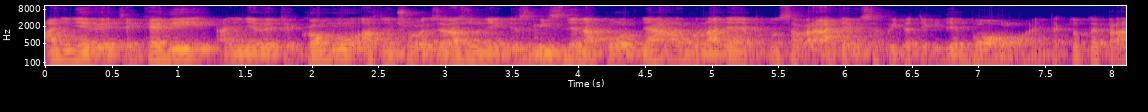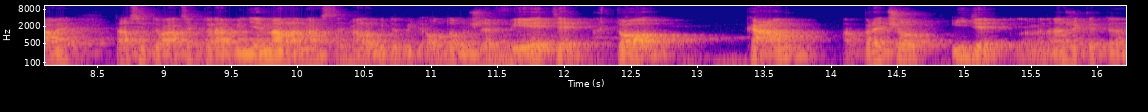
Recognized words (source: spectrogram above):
ani neviete kedy, ani neviete komu a ten človek zrazu niekde zmizne na pol dňa alebo na deň a potom sa vráti a vy sa pýtate, kde bol. Tak toto je práve tá situácia, ktorá by nemala nastať. Malo by to byť o tom, že viete kto, kam a prečo ide. Znamená, že keď ten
